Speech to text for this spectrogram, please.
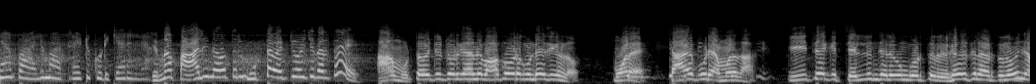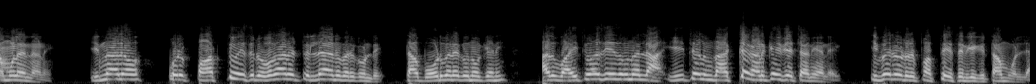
ഞാൻ പാൽ മാത്രമായിട്ട് കുടിക്കാറില്ല. എന്നാ പാലിനകത്തൊരു മുട്ട വെട്ടി ഒഴിച്ച് തരട്ടെ? ആ മുട്ട വെച്ചിട്ട് കൊടുക്കാൻ ബാപ്പ ഇവിടെ കൊണ്ടുവച്ചിട്ടുണ്ടോ മോളെ ചായപ്പൂടി നമ്മളതാ. ഈറ്റയ്ക്ക് ചെല്ലും ചെലവും കൊടുത്ത് റിഹേഴ്സൽ നടത്തുന്നതും നമ്മൾ തന്നെയാണ്. ഇന്നാലോ ഒരു പത്ത് വയസ്സിന് ഉപകാരമിട്ടില്ല എന്ന് പേർക്കുണ്ട് ആ ബോർഡ് വിലയൊക്കെ നോക്കിയാണ്. അത് വൈറ്റ് വാഷ് ചെയ്തൊന്നുമല്ല ഈറ്റകൾ നക്ക കണക്ക് എഴുതി വെച്ചാണ് ഞാൻ ഇവരോട് ഒരു പത്ത് വയസ്സ് എനിക്ക് കിട്ടാൻ പോലില്ല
